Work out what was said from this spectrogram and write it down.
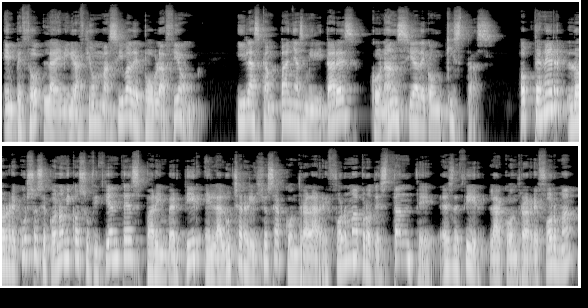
empezó la emigración masiva de población y las campañas militares con ansia de conquistas. Obtener los recursos económicos suficientes para invertir en la lucha religiosa contra la reforma protestante, es decir, la contrarreforma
